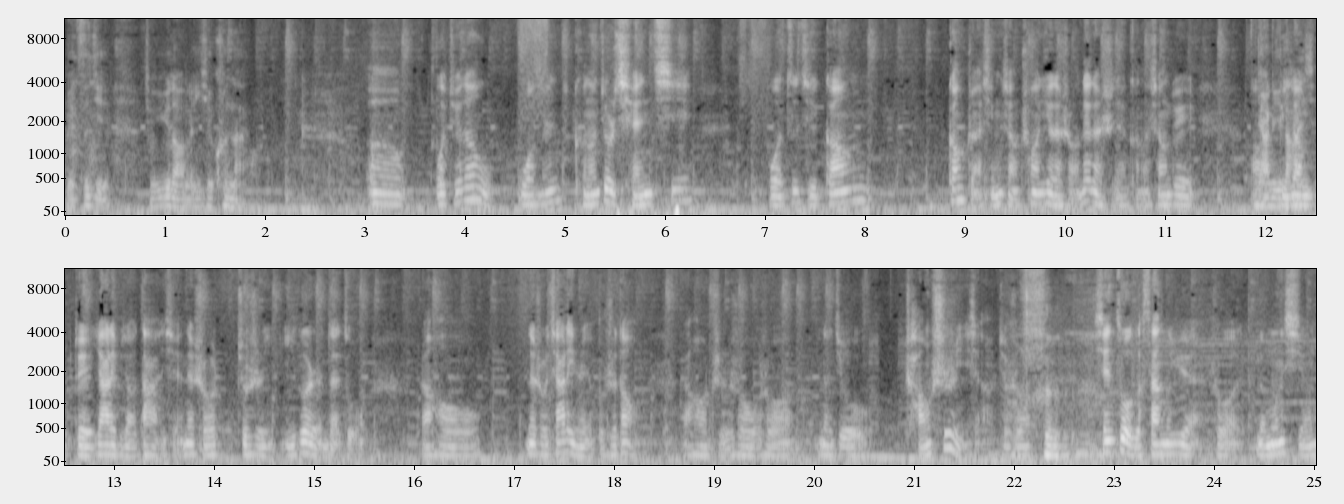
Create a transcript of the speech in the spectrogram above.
给自己就遇到了一些困难。呃，我觉得我们可能就是前期我自己刚刚转型想创业的时候，那段时间可能相对、呃、比较压力大一些对压力比较大一些。那时候就是一个人在做，然后那时候家里人也不知道，然后只是说我说那就尝试一下，就是说 先做个三个月，说能不能行，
